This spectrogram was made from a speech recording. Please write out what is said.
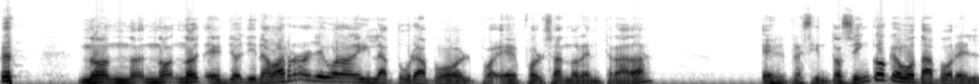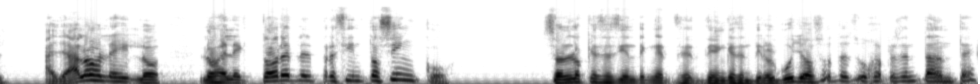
no, no, no, no, Georgie Navarro no llegó a la legislatura por, por, forzando la entrada. Es el precinto 5 que vota por él. Allá los, los, los electores del precinto 5 son los que se sienten que se tienen que sentir orgullosos de sus representantes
